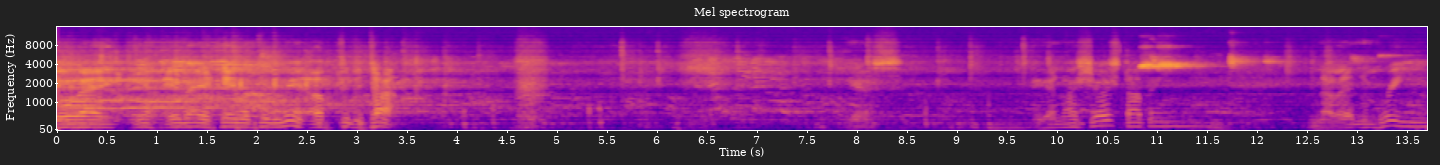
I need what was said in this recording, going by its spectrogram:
Everybody, for. yeah, everybody came up to the rim, up to the top. Yes. They got no short stopping. Not letting them breathe.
